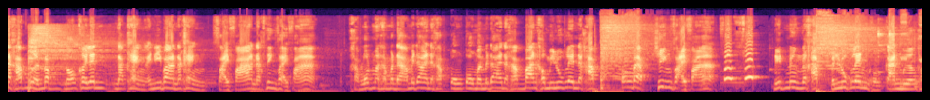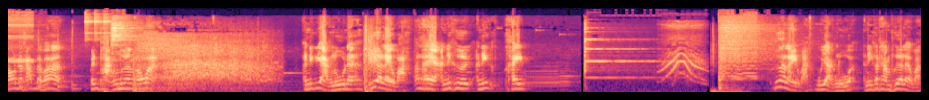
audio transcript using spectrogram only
นะครับ เหมือนแบบน้องเคยเล่นนักแข่งไอ้นี่บ้านนักแข่งสายฟ้านักซิ่งสายฟ้า ขับรถมาธรรมดาไม่ได้นะครับ ตรงตรงๆมันไม่ได้นะครับ บ้านเขามีลูกเล่นนะครับ ต้องแบบชิงสายฟ้าฟึบฟึบนิดนึงนะครับ เป็นลูกเล่นของการเมืองเขานะครับ แบบว่าเป็นผังเมืองเขาอะ อันนี้ก็อยากรู้นะเพื่ออะไรวะ อะไรอะอันนี้คือ อันนี้ใคร เพื่ออะไรวะ กูอยากรู้อะอันนี้เขาทำเพื่ออะไรวะ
